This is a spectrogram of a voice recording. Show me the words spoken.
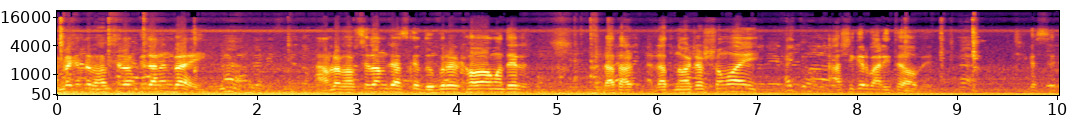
আমরা কিন্তু ভাবছিলাম কি জানেন ভাই? আমরা ভাবছিলাম যে আজকে দুপুরের খাওয়া আমাদের রাত আট- রাত নয়টার সময় আশিকের বাড়িতে হবে। ঠিক আছে?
